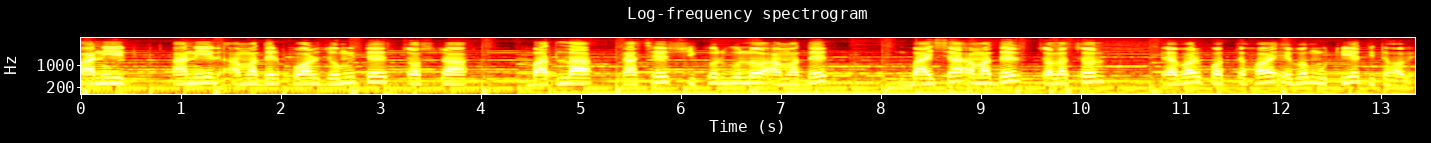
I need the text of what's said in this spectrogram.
পানির পানির আমাদের পর জমিতে চসরা বাদলা গাছের শিকড়গুলো আমাদের বাইসা আমাদের চলাচল ব্যবহার করতে হয় এবং উঠিয়ে দিতে হবে।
